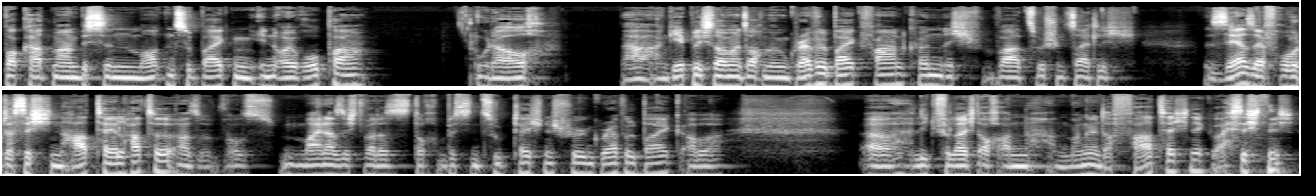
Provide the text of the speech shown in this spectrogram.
Bock hat, mal ein bisschen Mountain zu biken in Europa oder auch, ja, angeblich soll man es auch mit dem Gravelbike fahren können. Ich war zwischenzeitlich sehr, sehr froh, dass ich ein Hardtail hatte. Also aus meiner Sicht war das doch ein bisschen zu technisch für ein Gravelbike, aber äh, liegt vielleicht auch an, an mangelnder Fahrtechnik, weiß ich nicht.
